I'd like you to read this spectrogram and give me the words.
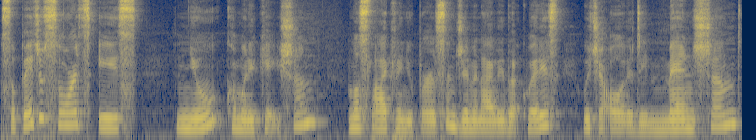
So page of swords is new communication most likely new person gemini libra aquarius which i already mentioned.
